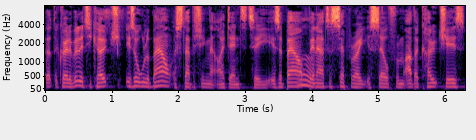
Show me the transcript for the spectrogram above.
at the credibility coach is all about establishing that identity is about mm. being able to separate yourself from other coaches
